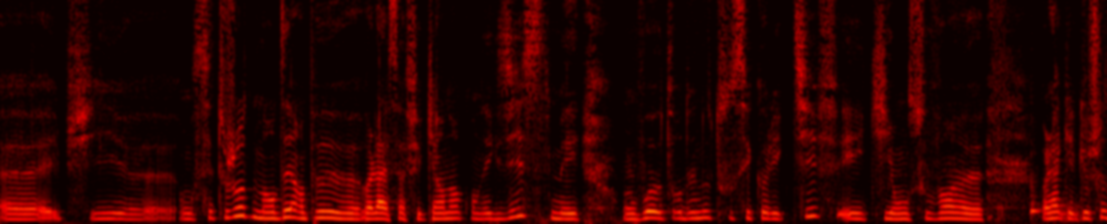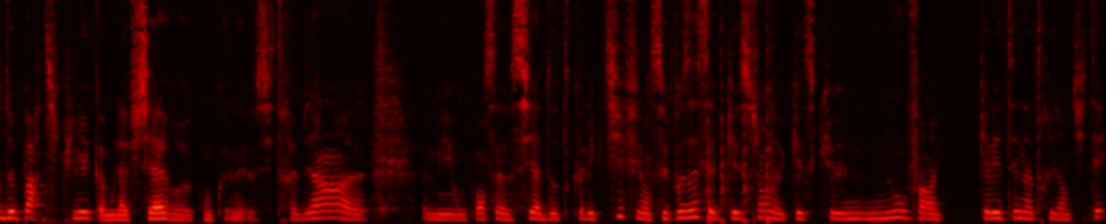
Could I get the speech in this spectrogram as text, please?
euh, et puis euh, on s'est toujours demandé un peu, euh, voilà, ça fait qu'un an qu'on existe, mais on voit autour de nous tous ces collectifs et qui ont souvent quelque chose de particulier, comme la fièvre qu'on connaît aussi très bien, mais on pense aussi à d'autres collectifs et on s'est posé cette question de qu'est-ce que nous, enfin, quelle était notre identité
